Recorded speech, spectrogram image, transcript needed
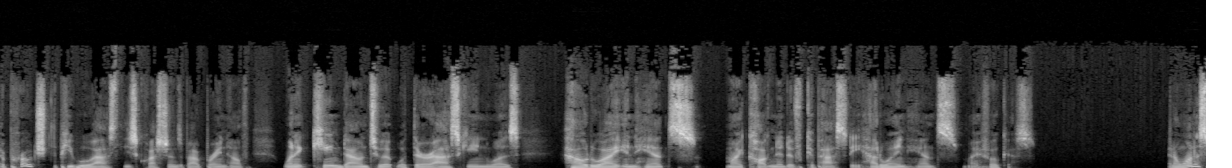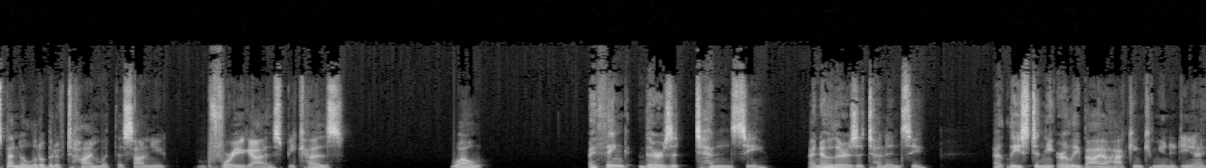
approached the people who asked these questions about brain health, when it came down to it, what they're asking was how do I enhance my cognitive capacity? How do I enhance my focus? And I want to spend a little bit of time with this on you for you guys because, well, I think there's a tendency, I know there is a tendency, at least in the early biohacking community, and I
